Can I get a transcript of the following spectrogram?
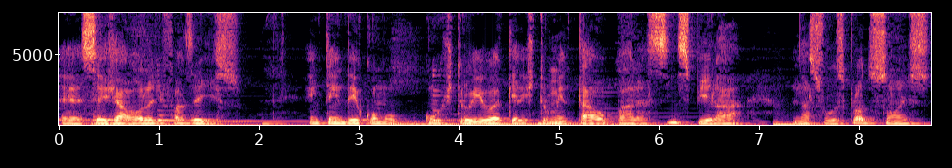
é, seja a hora de fazer isso. entender como construiu aquele instrumental para se inspirar nas suas produções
